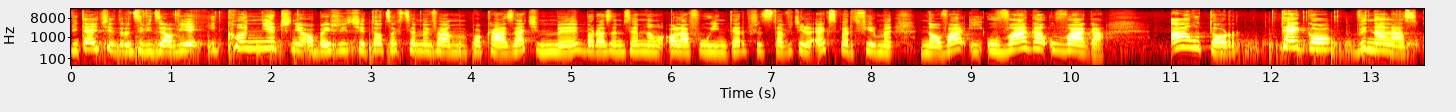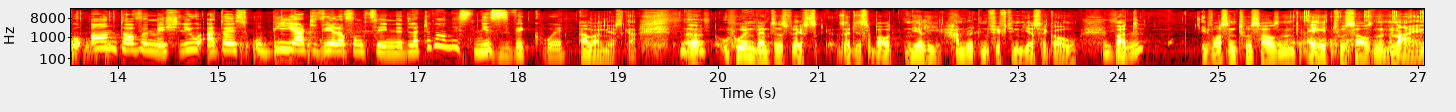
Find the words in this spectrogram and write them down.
Witajcie drodzy widzowie i koniecznie obejrzyjcie to, co chcemy Wam pokazać. My, bo razem ze mną Olaf Winter, przedstawiciel, ekspert firmy Nowa i uwaga, uwaga, autor tego wynalazku. On to wymyślił, a to jest ubijacz wielofunkcyjny. Dlaczego on jest niezwykły? Hello, Agnieszka. Uh, who invented this? That is about nearly 115 years ago, but it was in 2008, 2009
